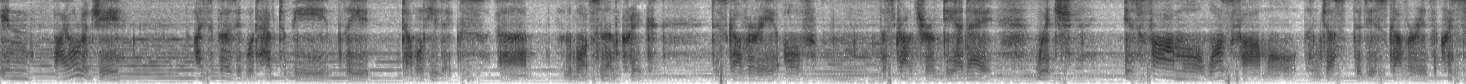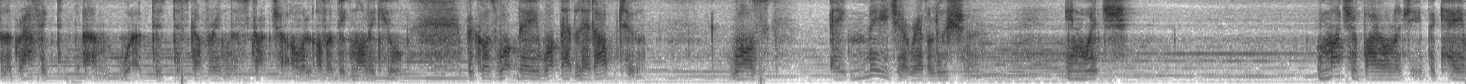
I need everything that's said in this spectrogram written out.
in biology, I suppose it would have to be the double helix, uh, Watson and Crick discovery of the structure of DNA, which is far more, was far more than just the discovery, the crystallographic um, work, discovering the structure of, of a big molecule, because what they, what that led up to was a major revolution in which much of biology became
